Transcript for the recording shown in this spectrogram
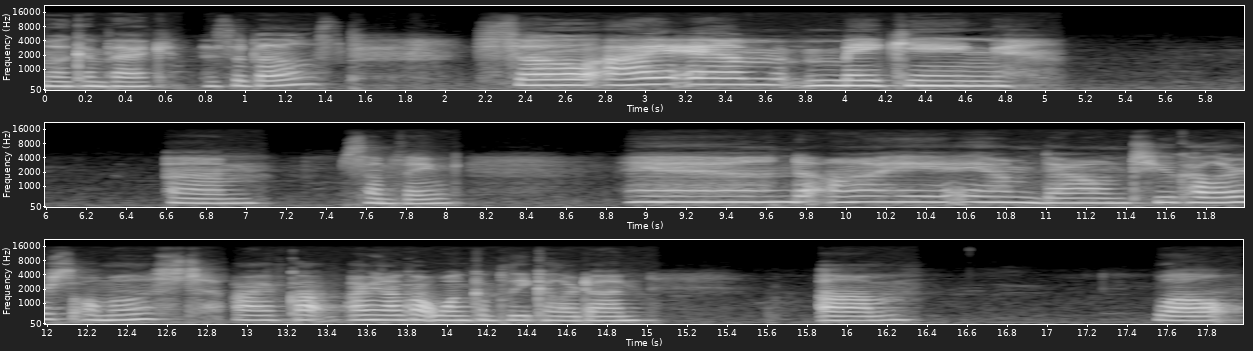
welcome back, Isabels. So I am making um something and I am down two colors almost. I've got I mean I've got one complete color done. Um well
